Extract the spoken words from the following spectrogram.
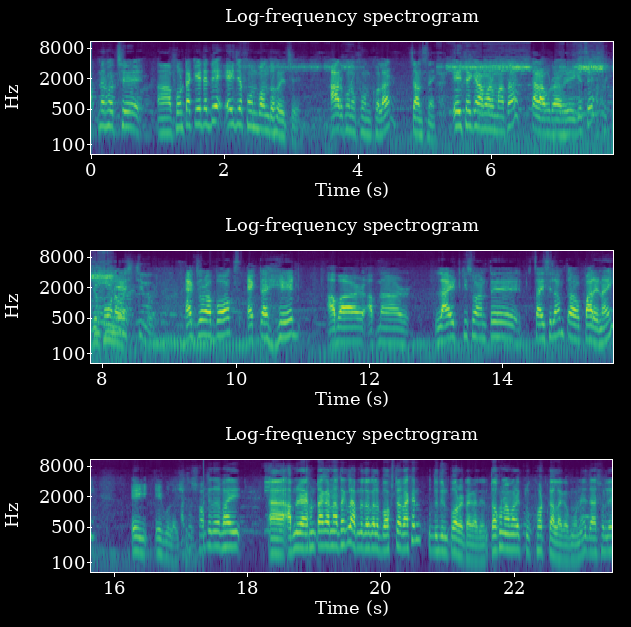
আপনার হচ্ছে ফোনটা কেটে দিয়ে এই যে ফোন বন্ধ হয়েছে আর কোনো ফোন খোলার চান্স নেই। এই থেকে আমার মাথা তাড়াহুড়া হয়ে গেছে যে ফোন এসেছিল? এক জোড়া বক্স একটা হেড আবার আপনার লাইট কিছু আনতে চাইছিলাম তা পারে নাই। এই এগুলাই আচ্ছা সবচেয়ে ভাই আপনার এখন টাকা না থাকলে আপনি তাহলে বক্সটা রাখেন দুদিন পরে টাকা দেন। তখন আমার একটু খটকা লাগে মনে যে আসলে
